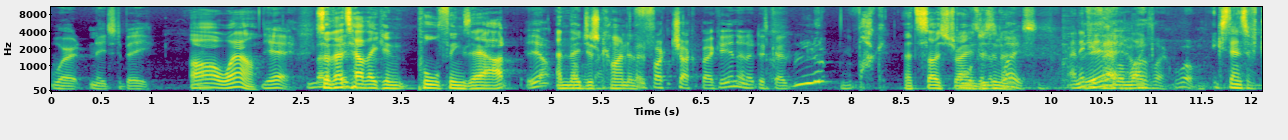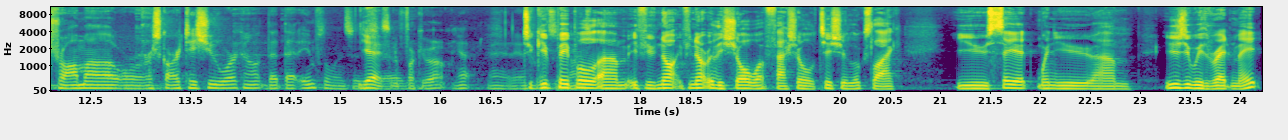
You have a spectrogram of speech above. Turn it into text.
where it needs to be. Oh wow. Yeah. Isn't So that's amazing? how they can pull things out. Yeah. And they just kind They of fuck chuck back in and it just goes fuck. That's so strange, falls into isn't it? And if you've yeah, had a I lot- like, whoa. extensive trauma or scar tissue work on that that influences. Yeah, it's uh, gonna fuck you up. Yeah, yeah, to give people, um, if you've not, if you're not really sure what fascial tissue looks like, you see it when you, um, usually with red meat,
